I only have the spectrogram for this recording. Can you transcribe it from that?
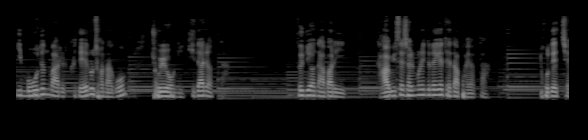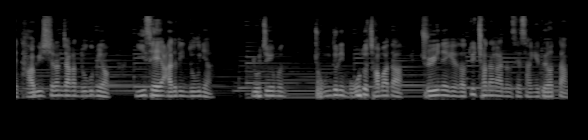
이 모든 말을 그대로 전하고 조용히 기다렸다. 드디어 나발이 다윗의 젊은이들에게 대답하였다. 도대체 다윗이란 자가 누구며 이세의 아들이 누구냐? 요즘은 종들이 모두 저마다 주인에게서 뛰쳐나가는 세상이 되었다.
